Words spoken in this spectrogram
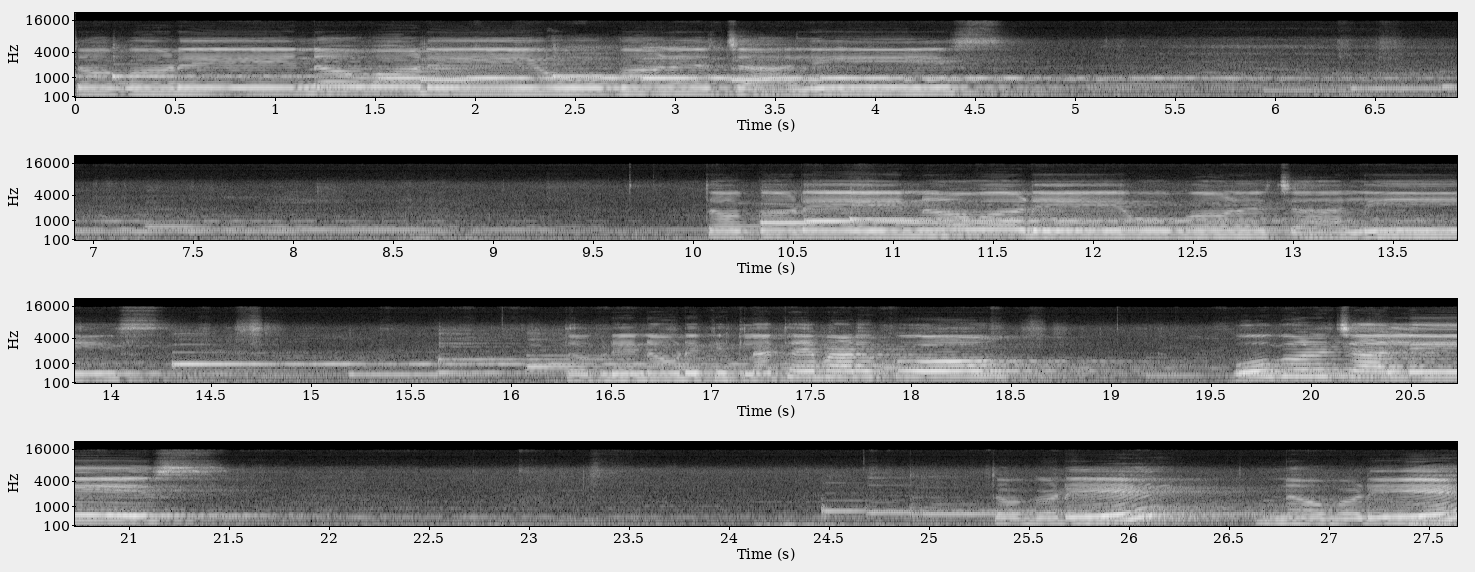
તગડે નવડે ઓગણચાલીસ. તગડે નવડે ઓગણચાલીસ. તગડે નવડે કેટલા થાય બાળકો? ઓગણચાલીસ. તગડે, નવડે,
